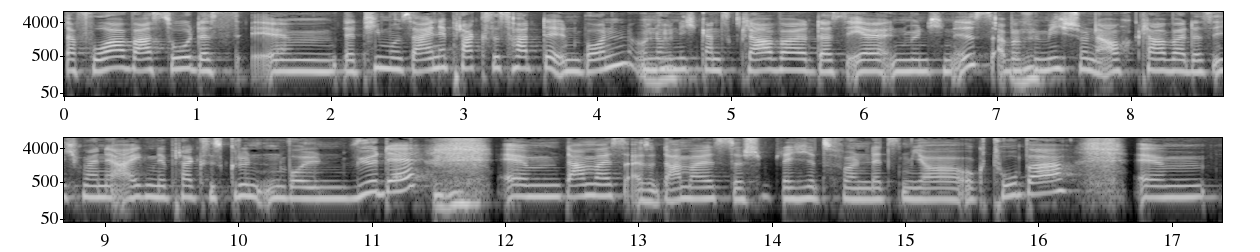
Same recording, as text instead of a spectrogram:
Davor war es so, dass ähm, der Timo seine Praxis hatte in Bonn und mhm. noch nicht ganz klar war, dass er in München ist, aber mhm. für mich schon auch klar war, dass ich meine eigene Praxis gründen wollen würde. Mhm. Ähm, damals, also damals, da spreche ich jetzt von letztem Jahr Oktober, ähm,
